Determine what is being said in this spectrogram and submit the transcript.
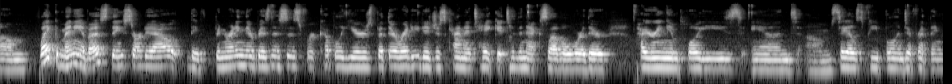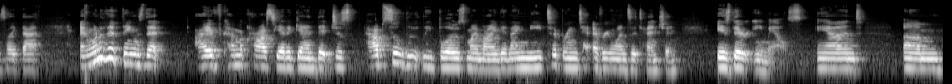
um, like many of us, they started out, they've been running their businesses for a couple of years, but they're ready to just kind of take it to the next level where they're hiring employees and um, salespeople and different things like that. And one of the things that I have come across yet again that just absolutely blows my mind and I need to bring to everyone's attention is their emails. And um,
